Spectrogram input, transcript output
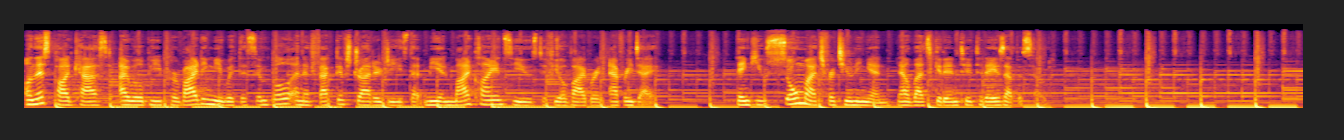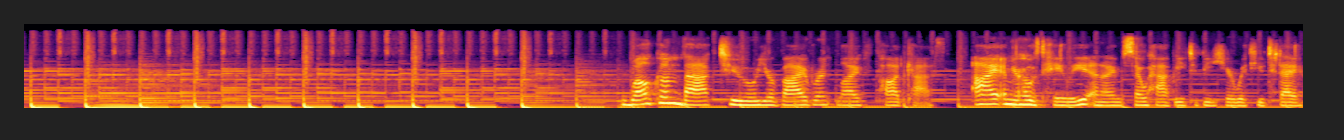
On this podcast, I will be providing you with the simple and effective strategies that me and my clients use to feel vibrant every day. Thank you so much for tuning in. Now, let's get into today's episode. Welcome back to your Vibrant Life podcast. I am your host, Hayley, and I'm so happy to be here with you today.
